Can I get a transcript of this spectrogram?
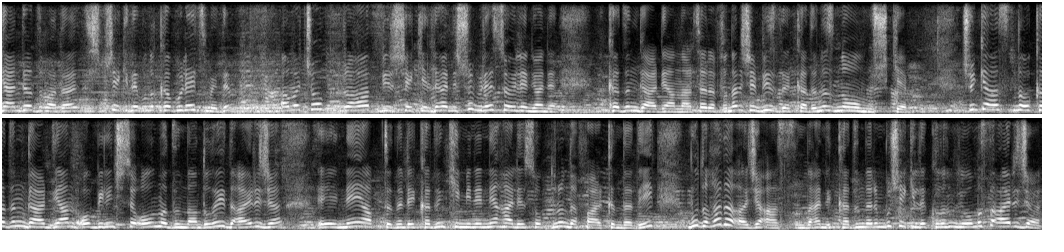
kendi adıma da hiçbir şekilde bunu kabul etmedim. Ama çok rahat bir şekilde hani şu bile söyleniyor hani kadın gardiyanlar tarafından işte biz de kadınız ne olmuş ki? Çünkü aslında o kadın gardiyan o bilinçli olmadığından dolayı da ayrıca e, ne yaptığını ve kadın kimliğini ne hale soktuğunun da farkında değil. Bu daha da acı aslında. Hani kadınların bu şekilde kullanılıyor olması ayrıca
